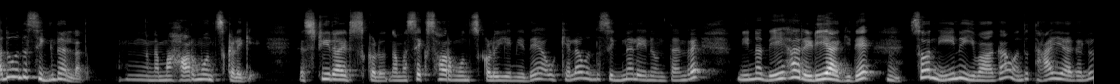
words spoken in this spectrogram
ಅದು ಒಂದು ಸಿಗ್ನಲ್ ಅದು. ನಮ್ಮ ಹಾರ್ಮೋನ್ಸ್ಗಳಿಗೆ ಸ್ಟೀರಾಯ್ಡ್ಸ್ಗಳು ನಮ್ಮ ಸೆಕ್ಸ್ ಹಾರ್ಮೋನ್ಸ್ಗಳು ಏನಿದೆ ಅವಕ್ಕೆಲ್ಲ ಒಂದು ಸಿಗ್ನಲ್ ಏನು ಅಂತಂದರೆ ನಿನ್ನ ದೇಹ ರೆಡಿಯಾಗಿದೆ. ಸೊ ನೀನು ಇವಾಗ ಒಂದು ತಾಯಿಯಾಗಲು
